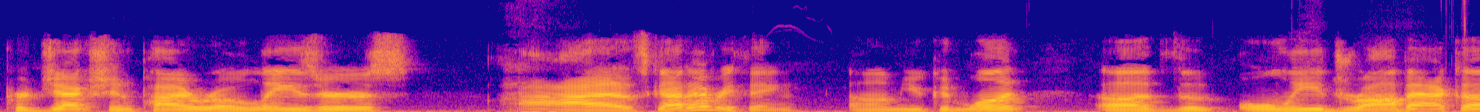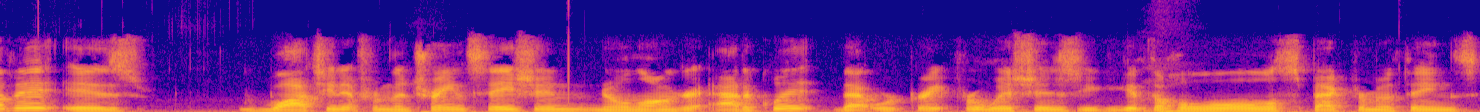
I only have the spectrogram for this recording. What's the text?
Projection, pyro, lasers. Ah, it's got everything. Um, you could want. Uh, the only drawback of it is watching it from the train station no longer adequate. That worked great for wishes. You could get the whole spectrum of things.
